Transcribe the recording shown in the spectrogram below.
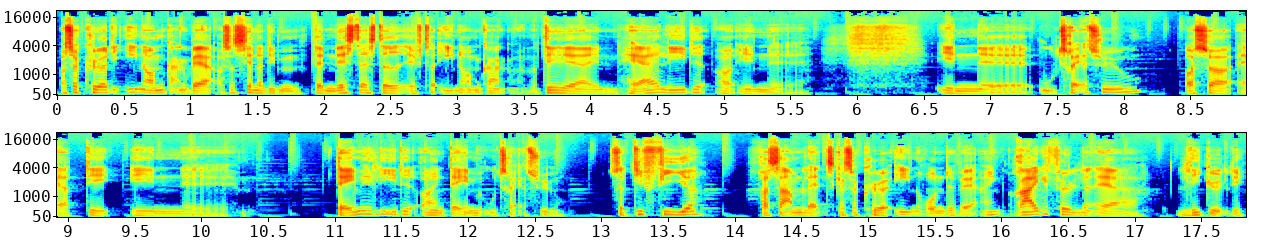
og så kører de en omgang hver, og så sender de dem den næste afsted efter en omgang. Og det er en herreelite og en, øh, en øh, U23, og så er det en øh, dameelite og en dame U23. Så de fire fra samme land skal så køre en runde hver. Ikke? Rækkefølgen er ligegyldig.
